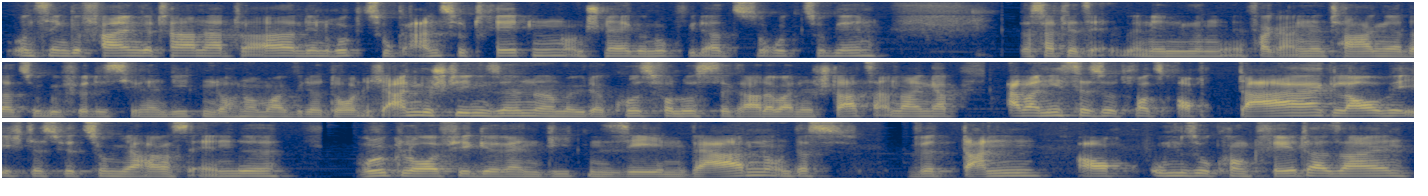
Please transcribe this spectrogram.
uns den Gefallen getan hat, da den Rückzug anzutreten und schnell genug wieder zurückzugehen. Das hat jetzt in den vergangenen Tagen ja dazu geführt, dass die Renditen doch nochmal wieder deutlich angestiegen sind. Da haben wir wieder Kursverluste gerade bei den Staatsanleihen gehabt. Aber nichtsdestotrotz, auch da glaube ich, dass wir zum Jahresende rückläufige Renditen sehen werden. Und das wird dann auch umso konkreter sein,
